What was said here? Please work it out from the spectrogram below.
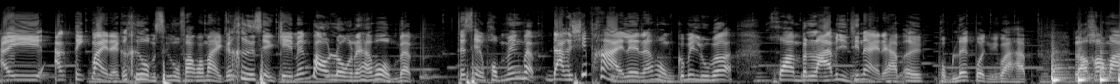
ไออาร์ติกใหม่เนี่ยก็คือผมซื้อหูฟังมาใหม่ก็คือเสียงเกมแม่งเบาลงนะครับผมแบบแต่เสียงผมแม่งแบบดังชิบหายเลยนะผมก็ไม่รู้ว่าความบรรลัยมันอยู่ที่ไหนนะครับเออผมเลิกบ่นดีกว่าครับเราเข้ามา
